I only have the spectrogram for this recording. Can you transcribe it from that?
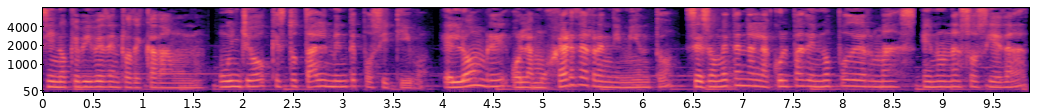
sino que vive dentro de cada uno. Un yo que es totalmente positivo. El hombre o la mujer de rendimiento se someten a la culpa de no poder más en una sociedad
